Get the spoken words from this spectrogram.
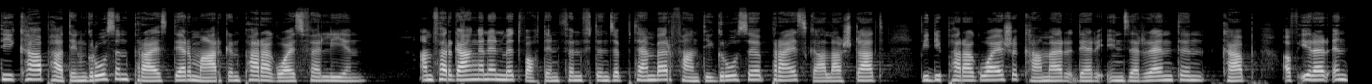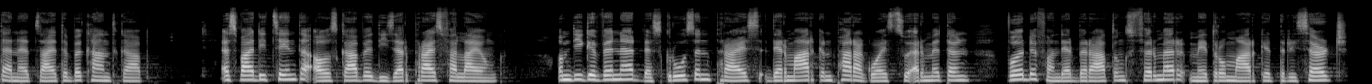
Die CAP hat den großen Preis der Marken Paraguays verliehen. Am vergangenen Mittwoch, den 5. September, fand die große Preisgala statt, wie die paraguayische Kammer der Inserenten CAP auf ihrer Internetseite bekannt gab. Es war die zehnte Ausgabe dieser Preisverleihung. Um die Gewinner des großen Preis der Marken Paraguays zu ermitteln, wurde von der Beratungsfirma Metro Market Research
